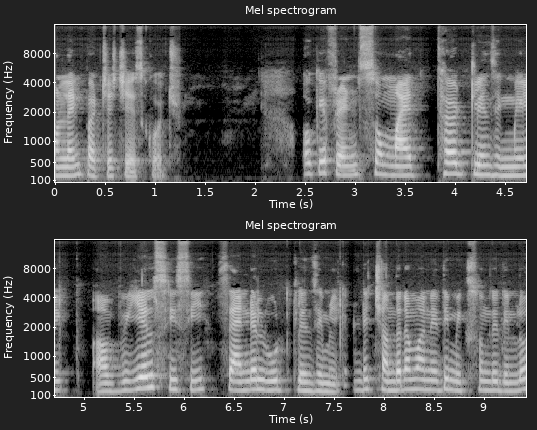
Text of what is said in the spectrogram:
ఆన్లైన్ పర్చేస్ చేసుకోవచ్చు. Okay friends. So my third cleansing milk VLCC sandalwood cleansing milk అంటే చందనం అనేది మిక్స్ ఉంది దీనిలో.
